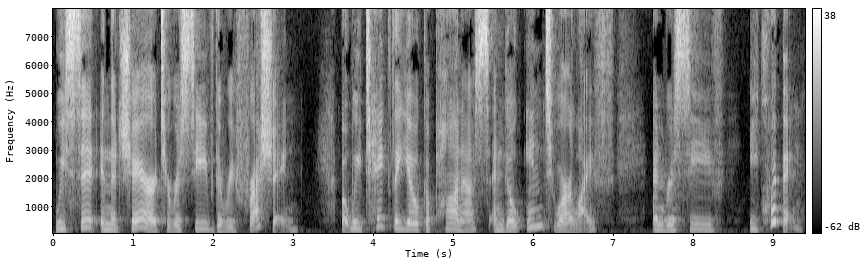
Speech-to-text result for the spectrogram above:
We sit in the chair to receive the refreshing, but we take the yoke upon us and go into our life and receive equipping.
